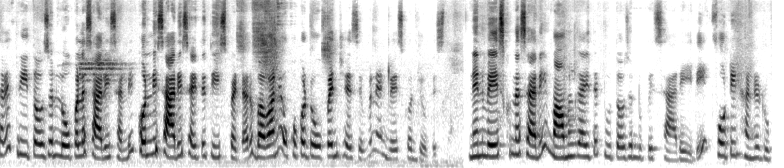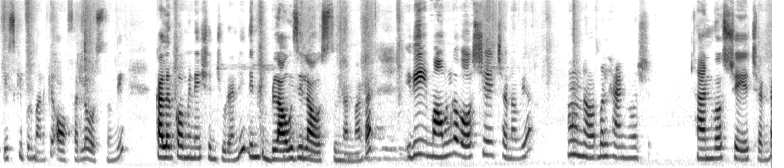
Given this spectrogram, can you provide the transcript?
సరే త్రీ థౌజండ్ లోపల శారీస్ అండి. కొన్ని శారీస్ అయితే తీసి పెట్టారు భవానీ ఒక్కొక్కటి ఓపెన్ చేసి ఇవ్వు నేను వేసుకొని చూపిస్తాను. నేను వేసుకున్న శారీ మామూలుగా అయితే టూ థౌజండ్ రూపీస్ శారీ ఇది. ఫోర్టీన్ హండ్రెడ్ రూపీస్కి ఇప్పుడు మనకి ఆఫర్లో వస్తుంది. కలర్ కాంబినేషన్ చూడండి. దీనికి బ్లౌజ్ ఇలా వస్తుంది అనమాట ఇది మామూలుగా వాష్ చేయొచ్చా Navya? Normal hand wash hand wash చేయొచ్చంట.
